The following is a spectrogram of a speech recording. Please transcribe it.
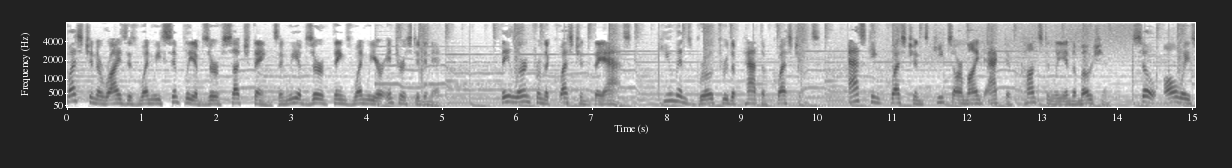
question arises when we simply observe such things and we observe things when we are interested in it. They learn from the questions they ask. Humans grow through the path of questions. Asking questions keeps our mind active constantly in the motion. So, always,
